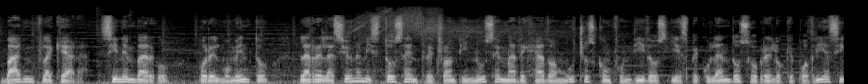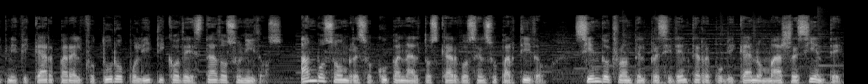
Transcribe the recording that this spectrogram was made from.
Biden flaqueara. Sin embargo, por el momento, la relación amistosa entre Trump y Newsom ha dejado a muchos confundidos y especulando sobre lo que podría significar para el futuro político de Estados Unidos. Ambos hombres ocupan altos cargos en su partido, siendo Trump el presidente republicano más reciente,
